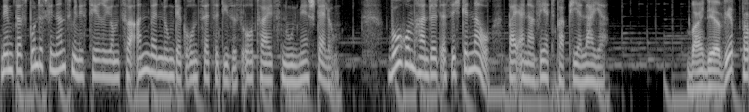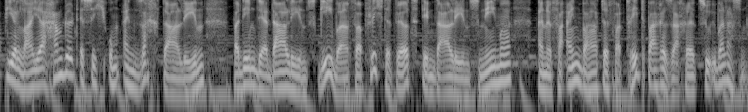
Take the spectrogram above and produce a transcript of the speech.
nimmt das Bundesfinanzministerium zur Anwendung der Grundsätze dieses Urteils nunmehr Stellung. Worum handelt es sich genau bei einer Wertpapierleihe? Bei der Wertpapierleihe handelt es sich um ein Sachdarlehen, bei dem der Darlehensgeber verpflichtet wird, dem Darlehensnehmer eine vereinbarte vertretbare Sache zu überlassen.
